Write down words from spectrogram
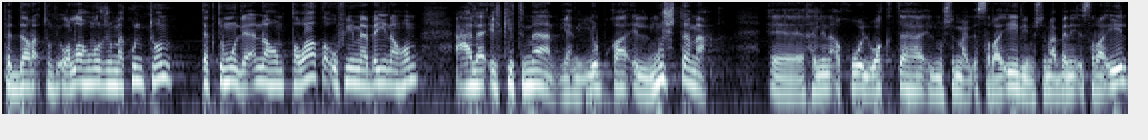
فادارأتم فيه والله مرجو ما كنتم تكتمون لأنهم تواطؤوا فيما بينهم على الكتمان يعني يبقى المجتمع آه، خلينا أقول وقتها المجتمع الإسرائيلي مجتمع بني إسرائيل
